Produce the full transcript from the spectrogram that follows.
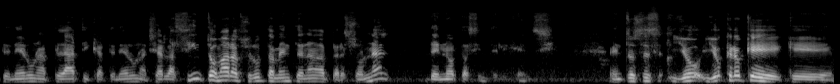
tener una plática, tener una charla, sin tomar absolutamente nada personal, denotas inteligencia. Entonces, yo, yo creo que, que,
